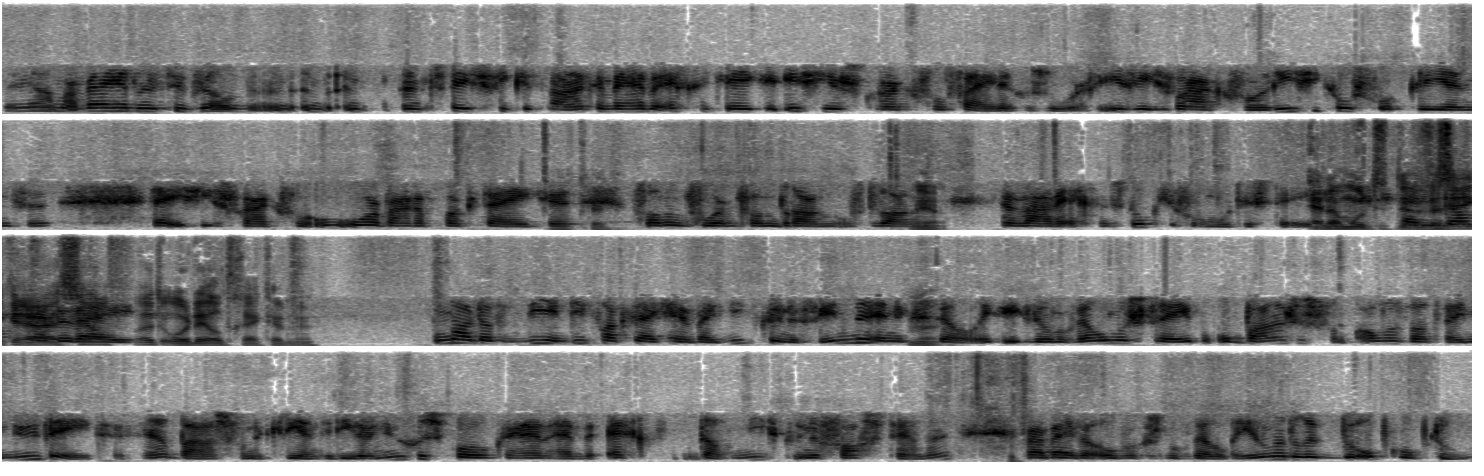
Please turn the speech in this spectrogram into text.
Ja, maar wij hebben natuurlijk wel een, een, een, een specifieke taak. En we hebben echt gekeken, is hier sprake van veilige zorg? Is hier sprake van risico's voor cliënten? Is hier sprake van onoorbare praktijken? Van een vorm van drang of dwang? En waar we echt een stokje voor moeten steken. En dan moet de verzekeraar zelf wij- het oordeel trekken nu. nou, dat, die, die praktijk hebben wij niet kunnen vinden. En ik, Nee. stel, ik, ik wil nog wel onderstrepen, op basis van alles wat wij nu weten... Hè, op basis van de cliënten die wij nu gesproken hebben... hebben we echt dat niet kunnen vaststellen. Waarbij we overigens nog wel heel nadruk de oproep doen...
